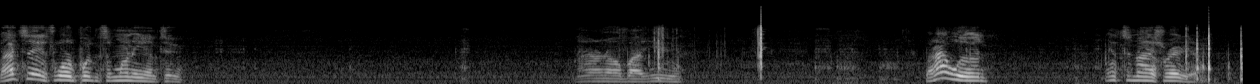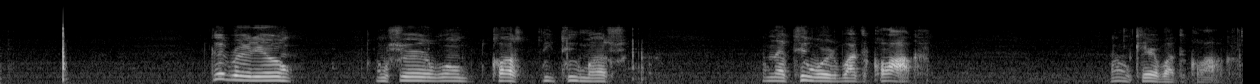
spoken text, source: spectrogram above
I'd say it's worth putting some money into. I don't know about you. But I would. It's a nice radio. Good radio. I'm sure it won't cost me too much. I'm not too worried about the clock. I don't care about the clock.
